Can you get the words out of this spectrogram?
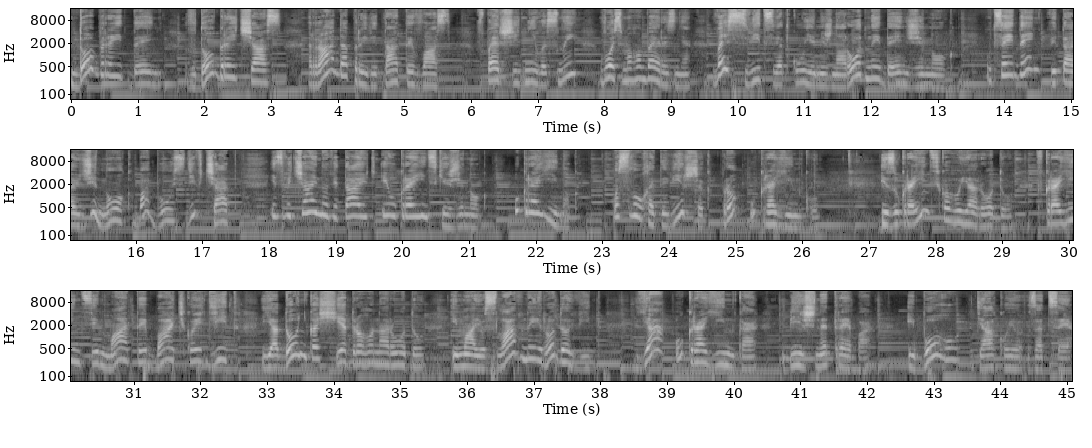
Добрий день, в добрий час. Рада привітати вас. В перші дні весни, 8 березня, весь світ святкує Міжнародний день жінок. У цей день вітають жінок, бабусь, дівчат і, звичайно, вітають і українських жінок, українок. Послухайте віршик про українку. Із українського я роду, в країнці мати, батько і дід, я донька щедрого народу і маю славний родовід. Я українка, більш не треба, і Богу дякую за це.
